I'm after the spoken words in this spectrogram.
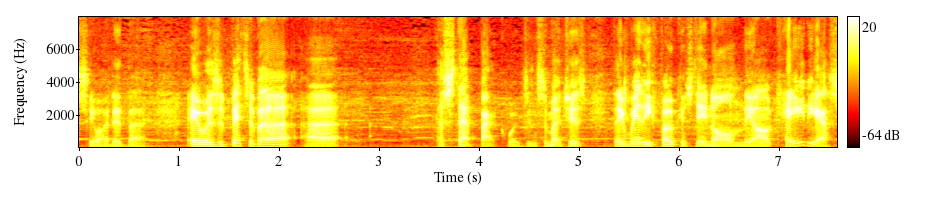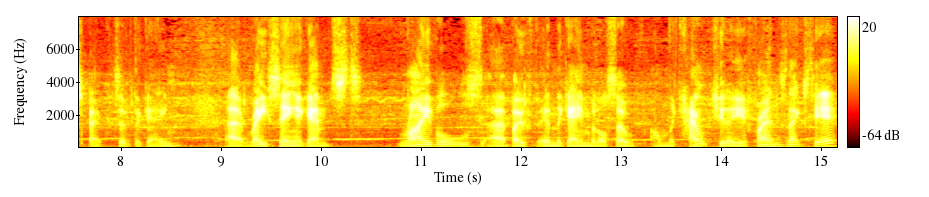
See what I did there? It was a bit of a, a, a step backwards in so much as they really focused in on the arcadey aspects of the game, uh, racing against rivals, uh, both in the game but also on the couch, you know, your friends next you,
